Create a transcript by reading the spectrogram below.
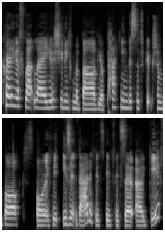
Creating a flat layer, you're shooting from above, you're packing the subscription box, or if it isn't that, if it's if it's a, a gift,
